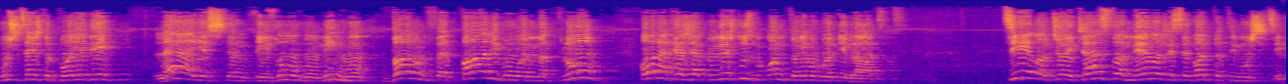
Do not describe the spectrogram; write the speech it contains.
mušica nešto pojede, la jestem ti dugu minhu barum fe talibu vol matlub, ona kaže ako im nešto uzmu, oni to ne mogu od nje vratiti. Cijelo čovječanstvo ne može se boriti protiv mušici.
